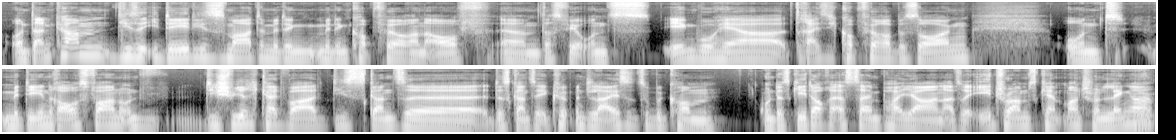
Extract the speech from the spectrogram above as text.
Und dann kam diese Idee, diese smarte mit den, mit den Kopfhörern auf, ähm, dass wir uns irgendwoher 30 Kopfhörer besorgen und mit denen rausfahren. Und die Schwierigkeit war, dieses ganze, das ganze Equipment leise zu bekommen. Und das geht auch erst seit ein paar Jahren. Also E-Drums kennt man schon länger, Ja.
